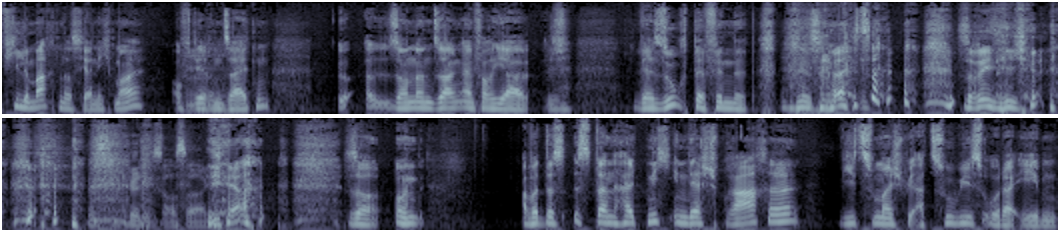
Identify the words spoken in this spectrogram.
Viele machen das ja nicht mal auf mhm. deren Seiten, äh, sondern sagen einfach, ja, wer sucht, der findet. so richtig. Das ist die Königsaussage. Ja. So, und aber das ist dann halt nicht in der Sprache, wie zum Beispiel Azubis oder eben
